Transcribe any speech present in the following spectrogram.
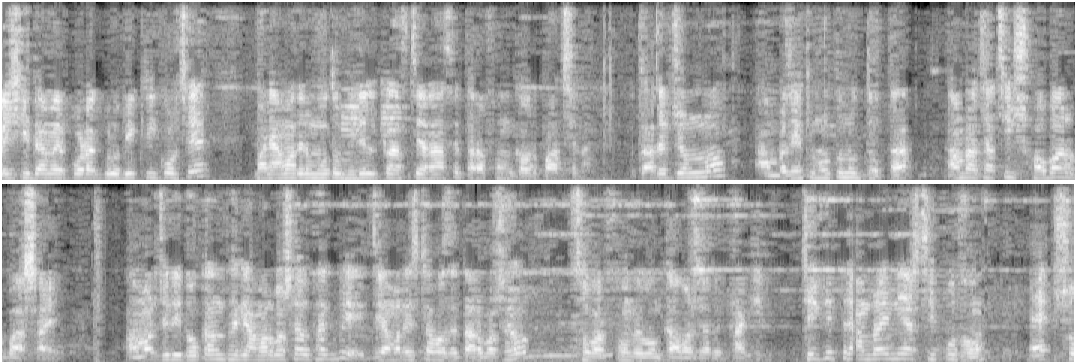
বেশি দামের প্রোডাক্টগুলো বিক্রি করছে মানে আমাদের মতো মিডল ক্লাস যারা আছে তারা ফোন কাবার পাচ্ছে না। তাদের জন্য আমরা যেহেতু নতুন উদ্যোক্তা, আমরা চাচ্ছি সবার বাসায়, আমার যদি দোকান থাকে আমার বাসায়ও থাকবে, যে আমার স্টাফ আছে তার বাসায়ও সোফার ফোম এবং কাবার যাতে থাকে। সেক্ষেত্রে আমরাই নিয়ে আসছি প্রথম একশো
